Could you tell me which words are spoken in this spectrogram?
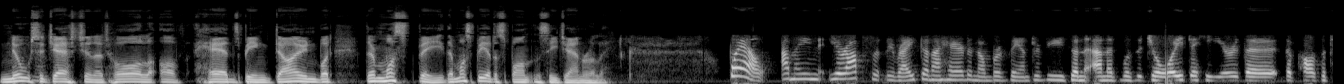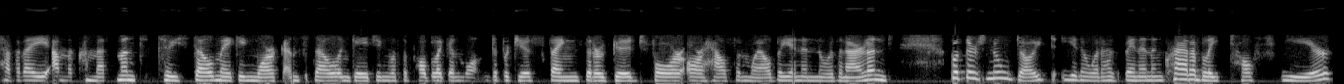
no suggestion at all of heads being down, but there must be, there must be a despondency generally. Well, I mean, you're absolutely right, and I heard a number of the interviews, and, and it was a joy to hear the, the positivity and the commitment to still making work and still engaging with the public and wanting to produce things that are good for our health and well-being in Northern Ireland. But there's no doubt, you know, it has been an incredibly tough year,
